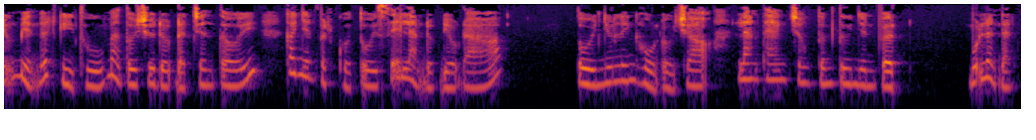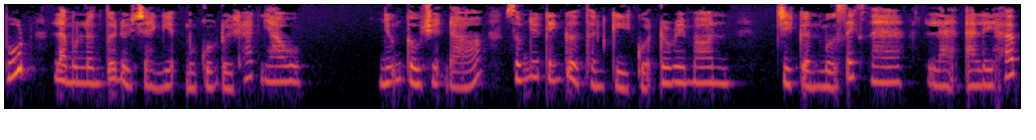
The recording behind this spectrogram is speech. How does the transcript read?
Những miền đất kỳ thú mà tôi chưa được đặt chân tới, các nhân vật của tôi sẽ làm được điều đó. Tôi như linh hồn ở trọ, lang thang trong tâm tư nhân vật. Mỗi lần đặt bút là một lần tôi được trải nghiệm một cuộc đời khác nhau. Những câu chuyện đó giống như cánh cửa thần kỳ của Doraemon. Chỉ cần mở sách ra là Ale hấp,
